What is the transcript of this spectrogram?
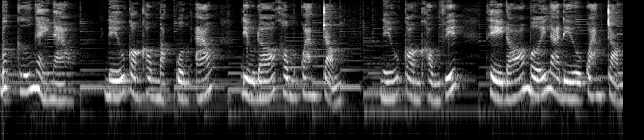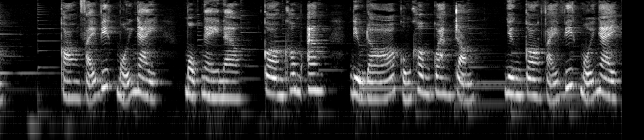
bất cứ ngày nào, nếu con không mặc quần áo, điều đó không quan trọng. Nếu con không viết, thì đó mới là điều quan trọng. Con phải viết mỗi ngày. Một ngày nào con không ăn, điều đó cũng không quan trọng. Nhưng con phải viết mỗi ngày.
